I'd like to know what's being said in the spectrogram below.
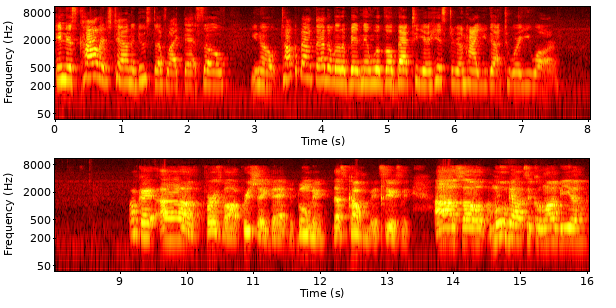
in this college town to do stuff like that. So you know, talk about that a little bit, and then we'll go back to your history on how you got to where you are. Okay. Uh, first of all, appreciate that. The booming. That's a compliment. Seriously. Uh, so I moved out to Columbia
